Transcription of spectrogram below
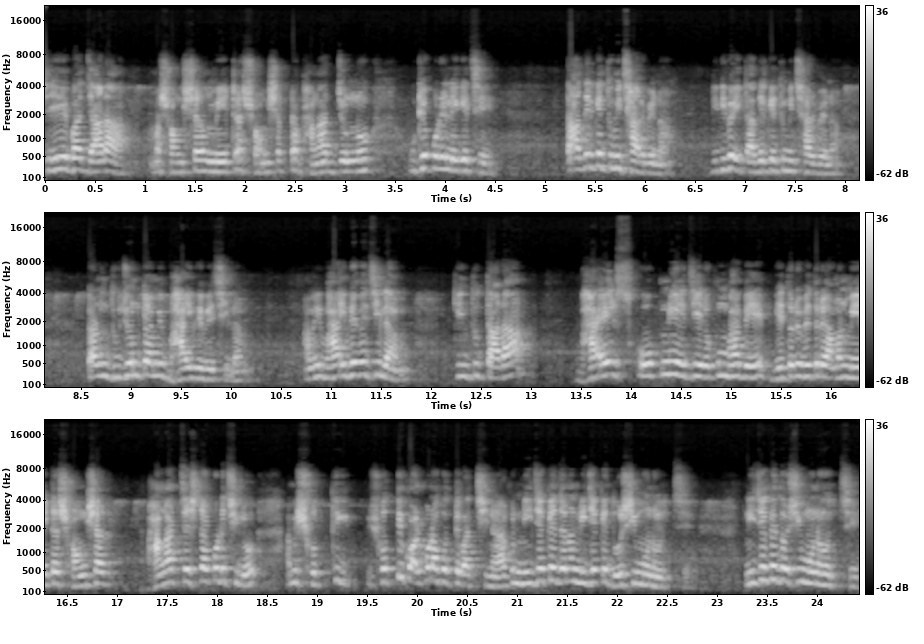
যে বা যারা আমার সংসার মেয়েটার সংসারটা ভাঙার জন্য উঠে পড়ে লেগেছে, তাদেরকে তুমি ছাড়বে না। দিদিভাই, তাদেরকে তুমি ছাড়বে না। কারণ দুজনকে আমি ভাই ভেবেছিলাম। আমি ভাই ভেবেছিলাম, কিন্তু তারা ভাইয়ের স্কোপ নিয়ে যে এরকমভাবে ভেতরে ভেতরে আমার মেয়েটার সংসার ভাঙার চেষ্টা করেছিল, আমি সত্যি সত্যি কল্পনা করতে পারছি না। এখন নিজেকে যেন নিজেকে দোষী মনে হচ্ছে। নিজেকে দোষী মনে হচ্ছে।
